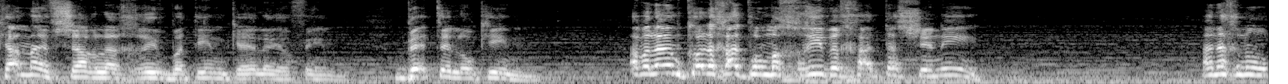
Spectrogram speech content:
כמה אפשר להחריב בתים כאלה יפים? בית אלוקים. אבל היום כל אחד פה מחריב אחד את השני. אנחנו,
